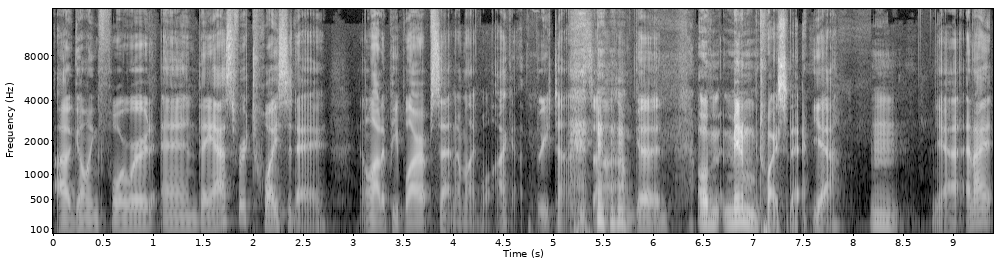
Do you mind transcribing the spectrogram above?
uh, going forward, and they asked for twice a day. And a lot of people are upset, and I'm like, well, I got three times, so I'm good. Oh, minimum twice a day. Yeah. Yeah, and I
